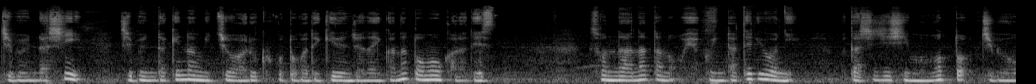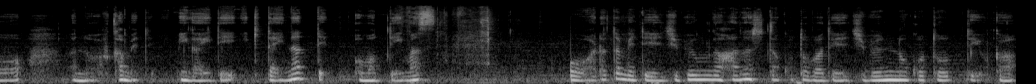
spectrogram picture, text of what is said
自分らしい自分だけの道を歩くことができるんじゃないかなと思うからです。そんなあなたのお役に立てるように私自身ももっと自分をあの深めて磨いていきたいなって思っています。改めて自分が話した言葉で自分のことっていうか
